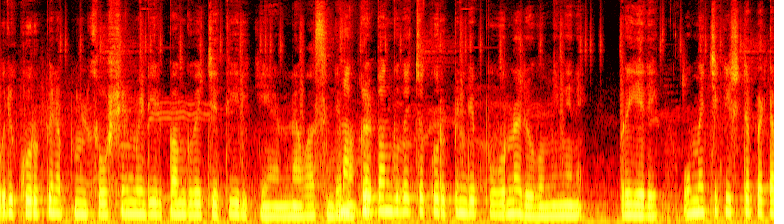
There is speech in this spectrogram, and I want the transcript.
ഒരു കുറിപ്പിനൊപ്പം സോഷ്യൽ മീഡിയയിൽ പങ്കുവെച്ചെത്തിയിരിക്കുകയാണ് നവാസിന്റെ മക്കൾ. പങ്കുവെച്ച കുറിപ്പിന്റെ പൂർണ രൂപം ഇങ്ങനെ. പ്രിയരെ ഉമ്മച്ചിക്ക് ഇഷ്ടപ്പെട്ട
